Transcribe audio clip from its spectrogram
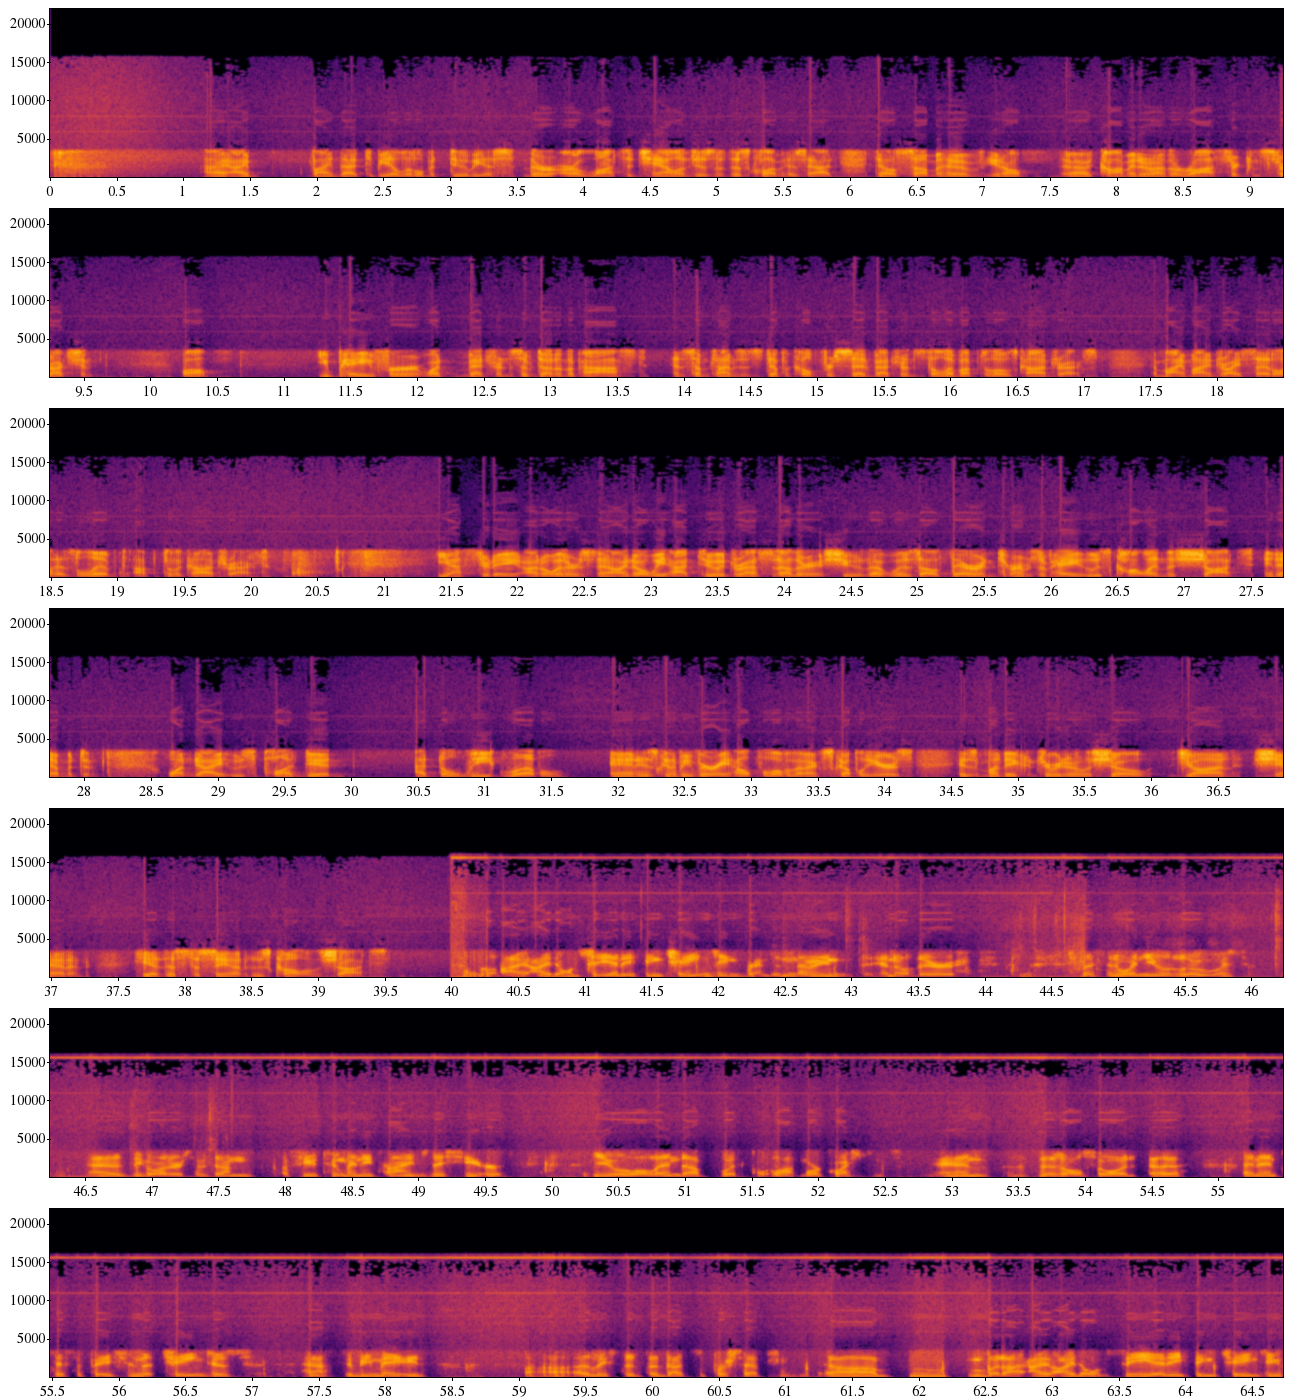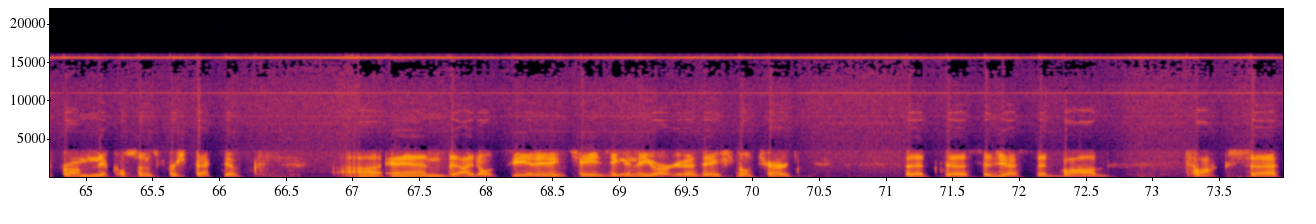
I, I find that to be a little bit dubious. There are lots of challenges that this club has had. Now, some have you know uh, commented on the roster construction. Well, you pay for what veterans have done in the past, and sometimes it's difficult for said veterans to live up to those contracts. In my mind, Draisaitl has lived up to the contract. Yesterday on Oilers Now, I know we had to address another issue that was out there in terms of, hey, who's calling the shots in Edmonton? One guy who's plugged in at the league level and is going to be very helpful over the next couple of years is Monday contributor to the show, John Shannon. He had this to say on who's calling the shots. Well, I, I don't see anything changing, Brendan. I mean, you know, there. Listen, when you lose, as the Oilers have done a few too many times this year, you will end up with a lot more questions. And there's also a, a, an anticipation that changes have to be made. Uh, at least that, that's the perception. Uh, but I, I, don't see anything changing from Nicholson's perspective, uh, and I don't see anything changing in the organizational chart that uh, suggests that Bob talks uh,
